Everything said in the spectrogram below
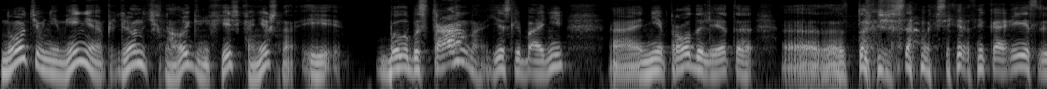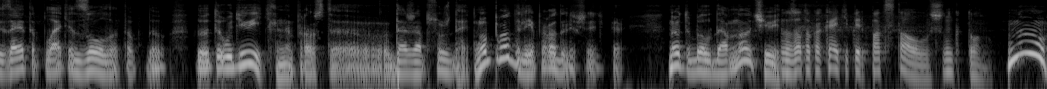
Но, тем не менее, определенные технологии у них есть, конечно, и было бы странно, если бы они э, не продали это э, той же самой Северной Корее, если за это платят золотом. Ну, ну, это удивительно просто э, даже обсуждать. Ну, продали и продали, что теперь. Ну, это было давно очевидно. Но зато какая теперь подстава Вашингтону? Ну,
